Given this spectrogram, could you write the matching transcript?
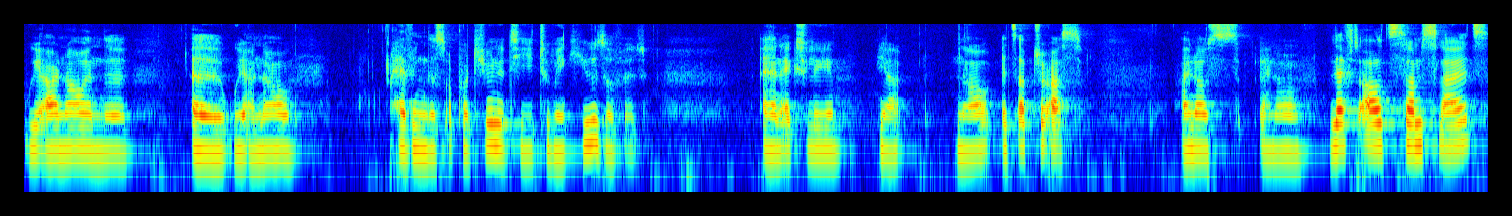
we are now in the, uh, we are now having this opportunity to make use of it. And actually, yeah, now it's up to us. I know, I know left out some slides,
